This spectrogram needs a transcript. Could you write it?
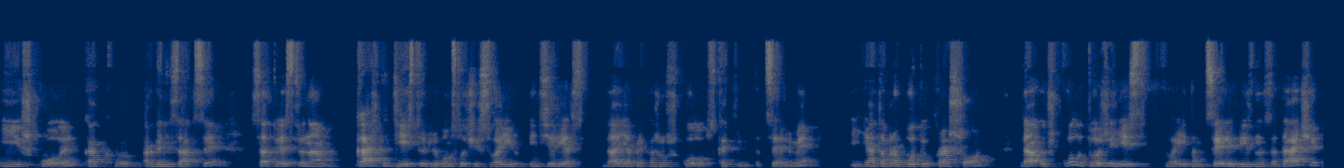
и школы, как э, организации. Соответственно, каждый действует в любом случае в своих интересах. Да? Я прихожу в школу с какими-то целями, и я там работаю хорошо, да, у школы тоже есть свои там цели, бизнес-задачи.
